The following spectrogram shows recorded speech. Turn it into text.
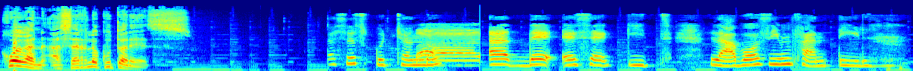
juegan a ser locutores. Estás escuchando ADS Kids, la voz infantil.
